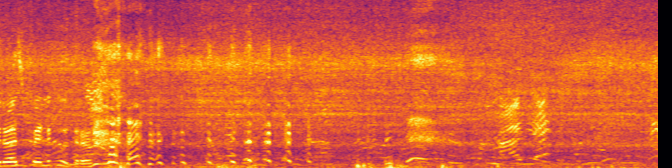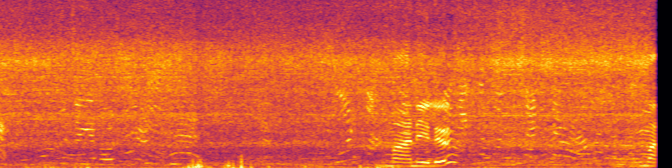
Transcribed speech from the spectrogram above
ఈరోజు పెళ్ళి కూతురు. మానీలు. మా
